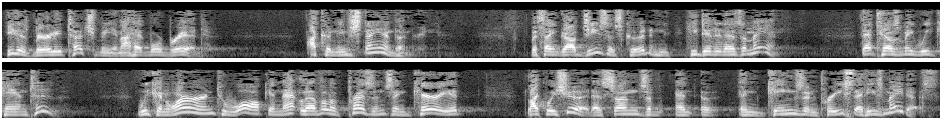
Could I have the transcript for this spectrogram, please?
He just barely touched me and I had more bread. I couldn't even stand under it. But thank God Jesus could and he did it as a man. That tells me we can too. We can learn to walk in that level of presence and carry it like we should as sons of, and, uh, and kings and priests that he's made us.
